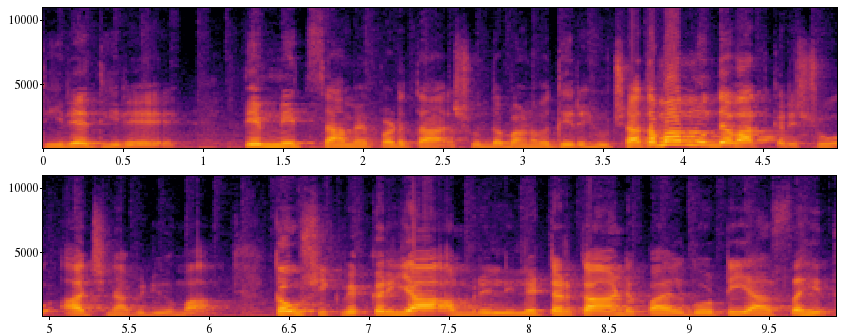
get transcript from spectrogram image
ધીરે ધીરે તેમની જ સામે પડતા શું દબાણ વધી રહ્યું છે? આ તમામ મુદ્દે વાત કરીશું આજના વિડીયોમાં. કૌશિક વેકરિયા, અમરેલી લેટરકાંડ, પાયલ ગોટિયા સહિત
